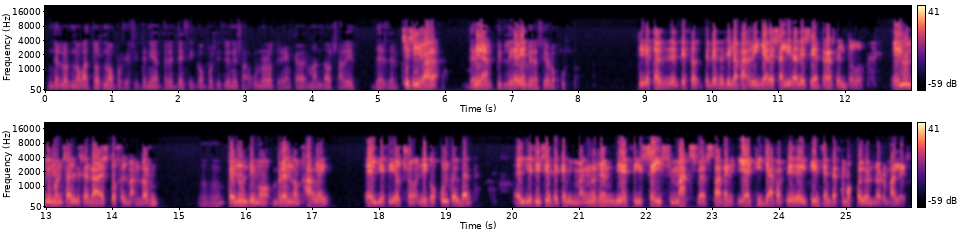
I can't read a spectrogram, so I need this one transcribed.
de los novatos no, porque si tenían 35 posiciones, algunos lo tenían que haber mandado salir desde el pit sí, sí, ahora, desde el pit lane, que hubiera sido lo justo directamente te empiezo, te empiezo a decir la parrilla de salida desde atrás del todo. El último en salir será Stoffel Van Dorn. Penúltimo, Brendan Harley. El 18, Nico Hulkelberg. El 17, Kevin Magnussen. 16, Max Verstappen. Y aquí ya a partir del 15 empezamos con los normales.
